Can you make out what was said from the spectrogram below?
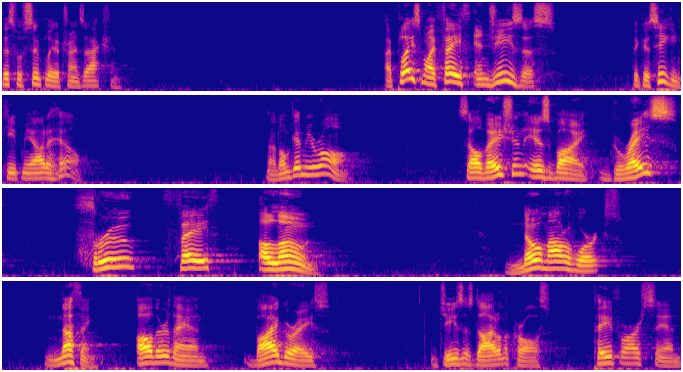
this was simply a transaction. I place my faith in Jesus because he can keep me out of hell. Now, don't get me wrong. Salvation is by grace through faith alone. No amount of works, nothing other than by grace. Jesus died on the cross, paid for our sin.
